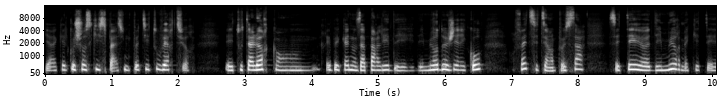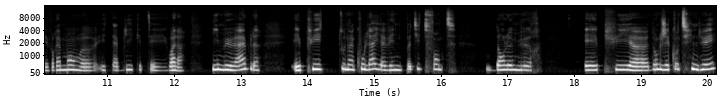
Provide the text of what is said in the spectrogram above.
il y a quelque chose qui se passe, une petite ouverture. Et tout à l'heure, quand Rebecca nous a parlé des, murs de Jéricho, en fait, c'était un peu ça. C'était des murs, mais qui étaient vraiment établis, qui étaient voilà, immuables. Et puis, tout d'un coup, là, il y avait une petite fente dans le mur. Et puis, donc j'ai continué.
